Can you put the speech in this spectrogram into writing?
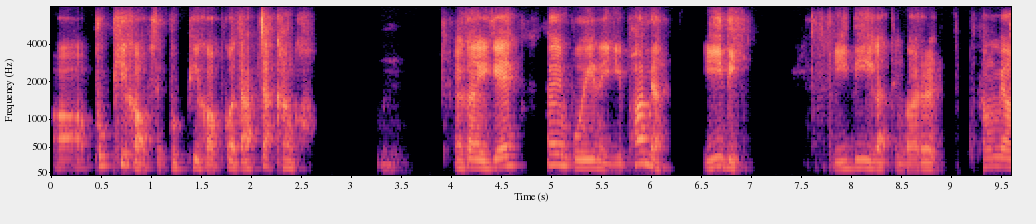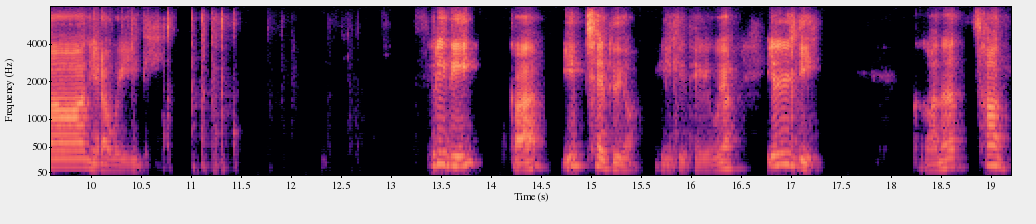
어, 부피가 없어요. 부피가 없고 납작한 거. 음. 그러니까 이게 선생님 보이는 이 화면 2D, 2D 같은 거를 평면이라고 2D. 3D가 입체도형 이게 되고요. 1D 그거는 선,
